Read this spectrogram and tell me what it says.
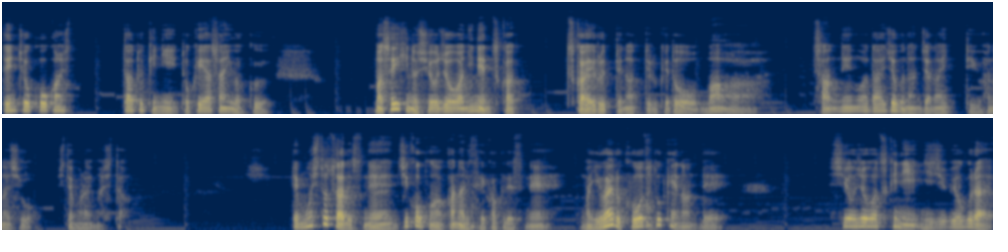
電池を交換したときに時計屋さん曰く、まあ製品の使用上は2年使、使えるってなってるけど、まあ、3年は大丈夫なんじゃないっていう話をしてもらいました。で、もう一つはですね、時刻がかなり正確ですね。まあ、いわゆるクォーツ時計なんで、使用上は月に20秒ぐらい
